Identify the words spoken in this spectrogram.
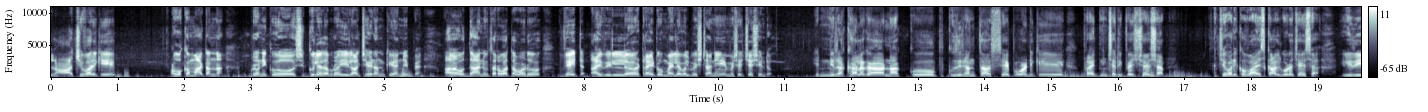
లా చివరికి ఒక మాట అన్న. బ్రో నీకు సిగ్గు లేదా బ్రో ఇలా చేయడానికి అని చెప్పా. దాని తర్వాత వాడు wait I will try to my level best అని మెసేజ్ చేసిండు. ఎన్ని రకాలుగా నాకు కుదిరినంత సేపు వాటికి ప్రయత్నించా రిక్వెస్ట్ చేశా. చివరికి వాయిస్ కాల్ కూడా చేశా. ఇది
